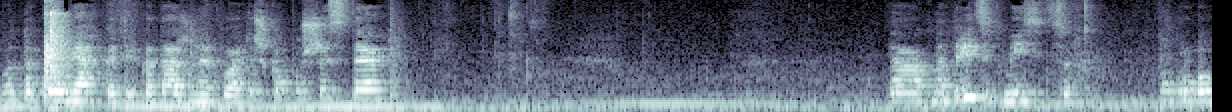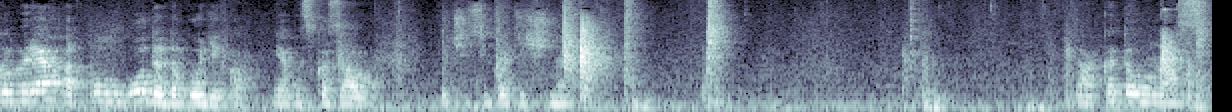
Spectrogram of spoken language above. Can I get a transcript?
Вот такое мягкое трикотажное платьишко пушистое. Так, на 30 месяцев ну, грубо говоря, от полугода до годика, я бы сказала. Очень симпатичная. Так, это у нас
